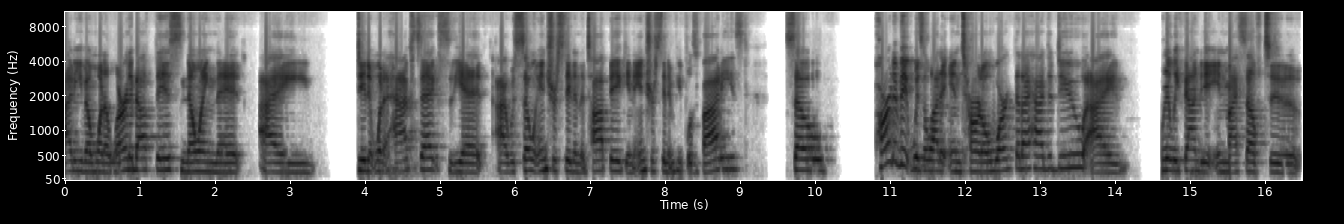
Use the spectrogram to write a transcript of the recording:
I'd even want to learn about this knowing that I didn't want to have sex yet I was so interested in the topic and interested in people's bodies so part of it was a lot of internal work that I had to do. I really found it in myself to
